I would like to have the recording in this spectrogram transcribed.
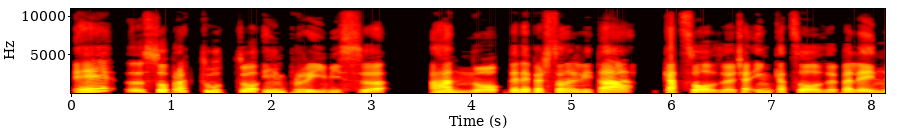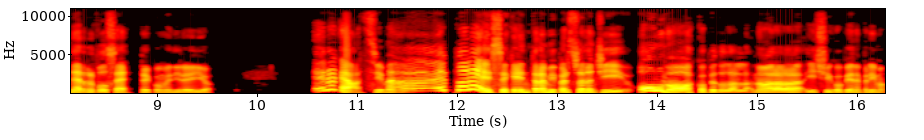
E eh, soprattutto, in primis, hanno delle personalità cazzose, cioè incazzose, belle innervosette, come direi io. E ragazzi, ma è palese che entrambi i personaggi, o uno accoppiato dalla... No, allora, Ichigo viene prima.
